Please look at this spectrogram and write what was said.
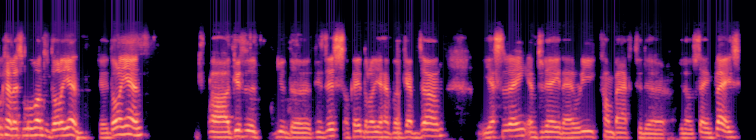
Okay, let's move on to dollar yen. Okay, dollar yen. Uh, due to the, the disease, okay, dollar yen have a gap down yesterday and today they already come back to the you know same place.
